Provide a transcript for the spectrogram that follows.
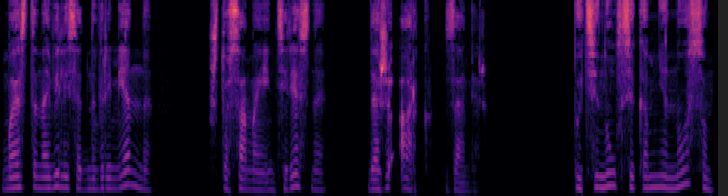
Мы остановились одновременно, что самое интересное, даже Арк замер. Потянулся ко мне носом,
